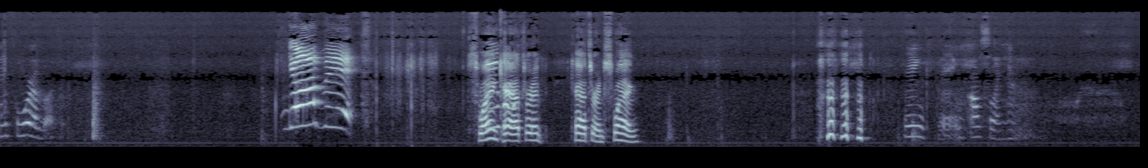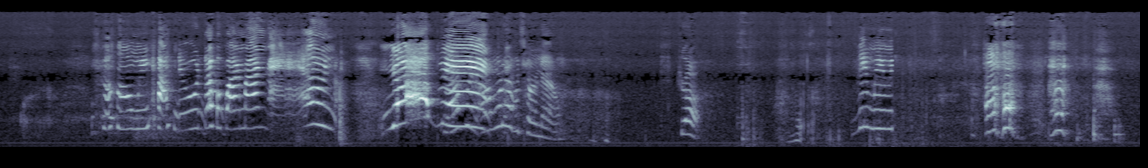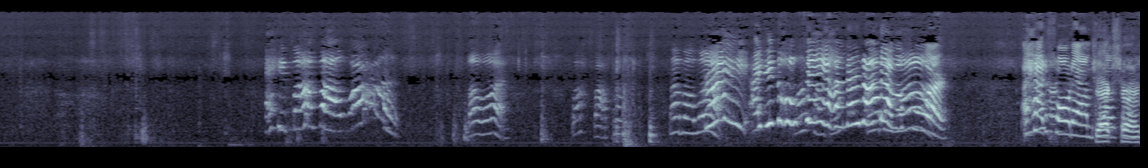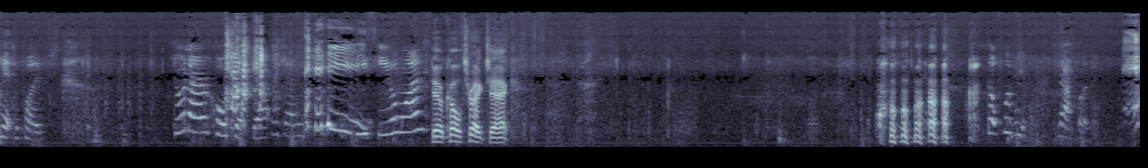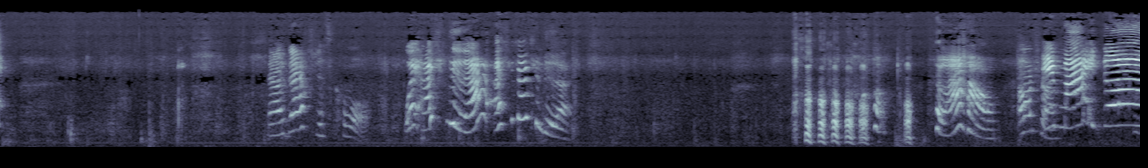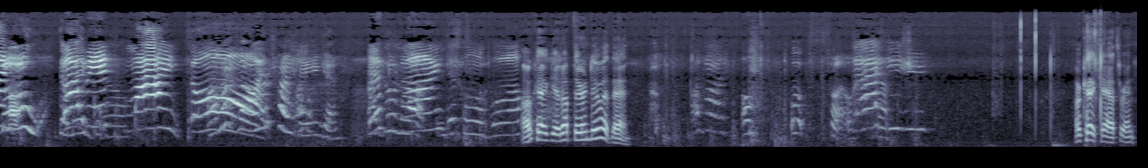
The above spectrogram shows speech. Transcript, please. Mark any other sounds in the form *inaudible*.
only four of us. Stop it! Swing, Catherine. Catherine, swing. Swing, swing. I'll swing her. *laughs* we can do it by my name. Stop it! I want to have a turn now. Draw. Hey, Baba, what? Baba, what? Baba, Baba, what? Great! I did the whole thing. I've never done that before. I had to fall down because Jack's I turn. hit the post. Do another cool trick, Jack. *laughs* Okay. *laughs* you one? Do a cool trick, Jack. *laughs* Don't flip it. That foot. Now that's just cool. Wait, I can do that. I think I can do that. Wow. Try. It's my dog. No. Is my dog. I'm try hang again. It's mine. okay, get up there and do it then. Oh. Okay, Catherine.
